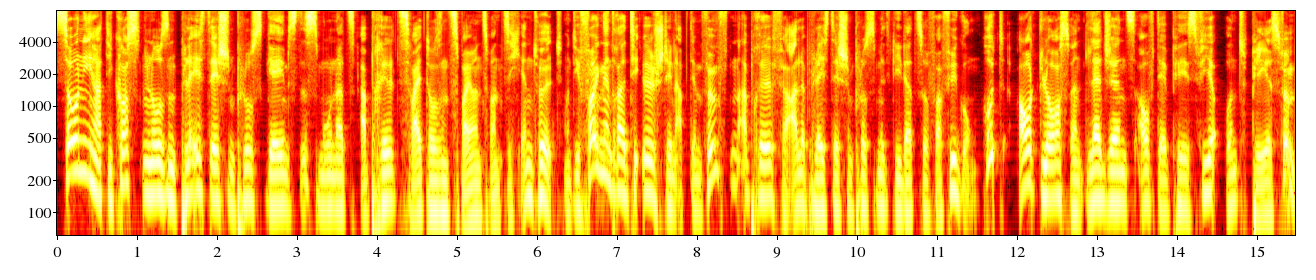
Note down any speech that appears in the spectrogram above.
Sony hat die kostenlosen PlayStation Plus Games des Monats April 2022 enthüllt. Und die folgenden drei Titel stehen ab dem 5. April für alle PlayStation Plus Mitglieder zur Verfügung. Hood, Outlaws and Legends auf der PS4 und PS5.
